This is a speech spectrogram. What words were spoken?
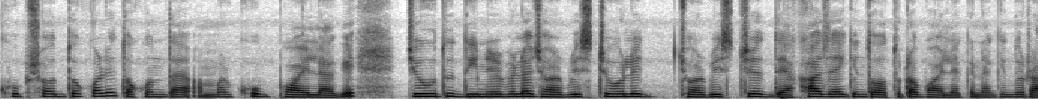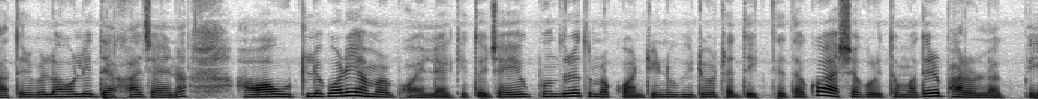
খুব সদ্য করে, তখন তা আমার খুব ভয় লাগে। যেহেতু দিনের বেলা ঝড় বৃষ্টি হলে, ঝড় বৃষ্টি দেখা যায়, কিন্তু অতটা ভয় লাগে না। কিন্তু রাতের বেলা হলে দেখা যায় না। হাওয়া উঠলে পরেই আমার ভয় লাগে। তো যাই হোক বন্ধুরা, তোমরা কন্টিনিউ ভিডিওটা দেখতে থাকো। আশা করি তোমাদের ভালো লাগবে।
